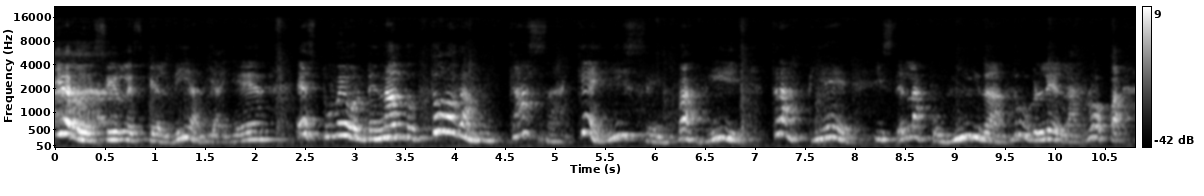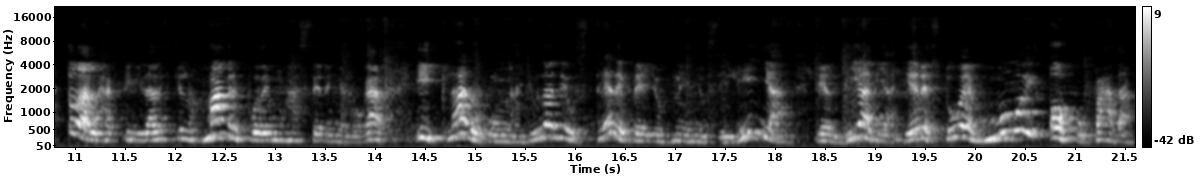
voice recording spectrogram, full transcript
Quiero decirles que el día de ayer estuve ordenando toda mi casa. ¿Qué hice? Barrí, trapié, hice la comida, doblé la ropa, todas las actividades que las madres podemos hacer en el hogar. Y claro, con la ayuda de ustedes, bellos niños y niñas, el día de ayer estuve muy ocupada.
